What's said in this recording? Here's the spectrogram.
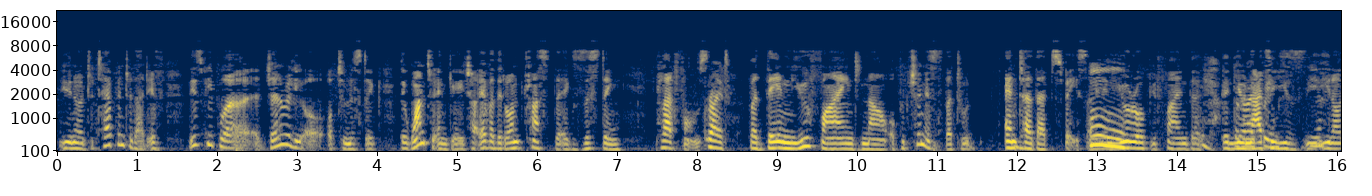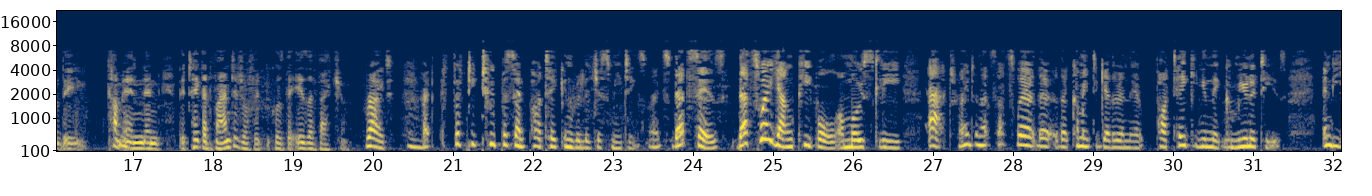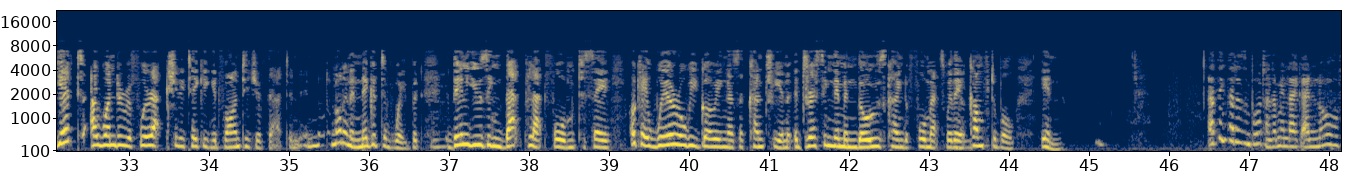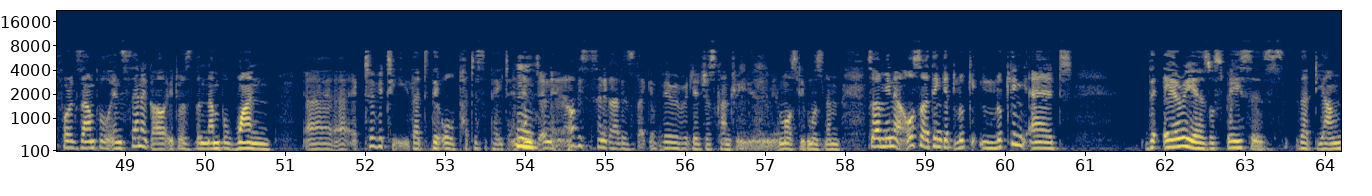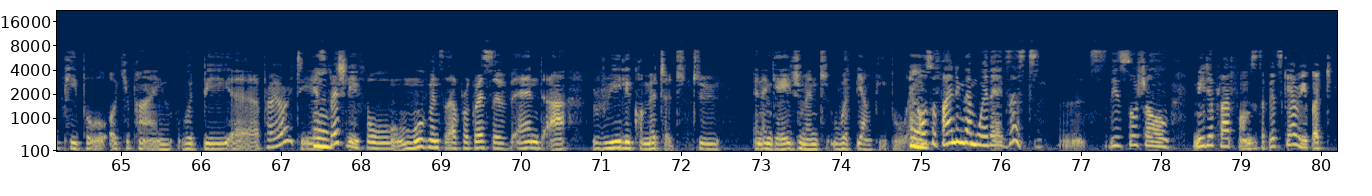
you know, to tap into that. If these people are generally optimistic, they want to engage, however, they don't trust the existing platforms. Right. But then you find now opportunists that would enter that space. I mean, in mm. Europe, you'd find the, the the neo-Nazis, wings. y- you know, they come in and they take advantage of it because there is a vacuum. Right. Mm. Right. 52% partake in religious meetings, right? So that says that's where young people are mostly at, right? And that's, that's where they're, they're coming together and they're partaking in their mm. communities. And yet I wonder if we're actually taking advantage of that and, and not, not in a negative way, but mm. then using that platform to say, okay, where are we going as a country and addressing them in those kind of formats where they're comfortable in. I think that is important. I mean, like I know, for example, in Senegal, it was the number one uh, activity that they all participate in, and, and obviously Senegal is like a very religious country, uh, mostly Muslim. So I mean, also I think it look, looking at the areas or spaces that young people occupy would be a priority, especially for movements that are progressive and are really committed to an engagement with young people and also finding them where they exist. It's these social media platforms, it's a bit scary, but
